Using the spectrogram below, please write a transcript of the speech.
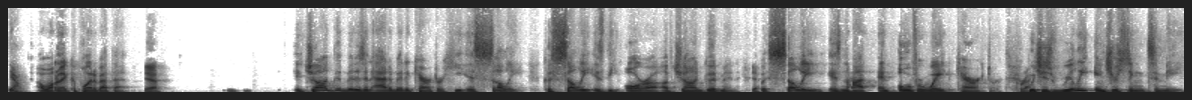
Yeah, I want to make a point about that. Yeah, If John Goodman is an animated character, he is Sully because Sully is the aura of John Goodman. Yeah. But Sully is not an overweight character, Correct. which is really interesting to me.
